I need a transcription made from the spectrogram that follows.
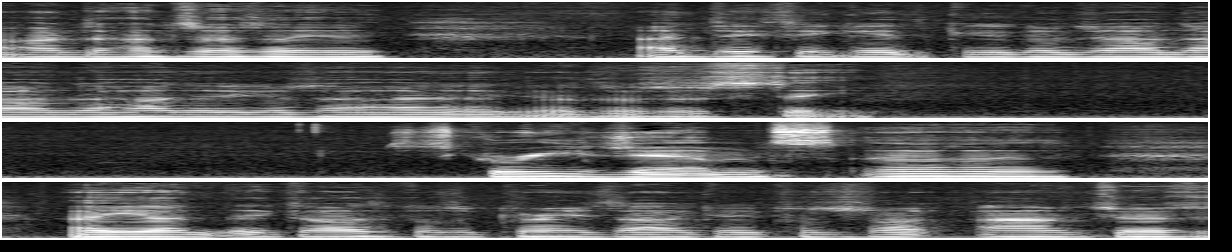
I I think it goes down down the hundred goes down the state. Screen Gems. Uh, I got it goes goes crazy. I get control. I'm just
